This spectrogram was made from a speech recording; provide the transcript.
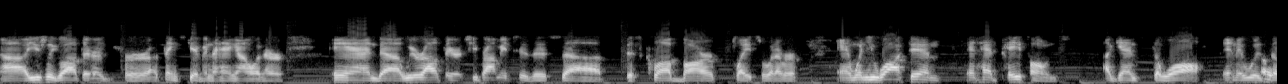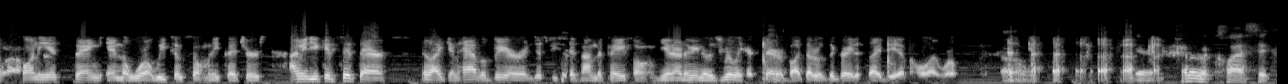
Uh, I usually go out there for uh, Thanksgiving to hang out with her, and uh, we were out there. She brought me to this uh, this club bar place or whatever. And when you walked in, it had payphones against the wall, and it was Oh, the wow. funniest thing in the world. We took so many pictures. I mean, you could sit there like and have a beer and just be sitting on the payphone. You know what I mean? It was really hysterical. I thought it was the greatest idea in the whole wide world. um, yeah kind of a classic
